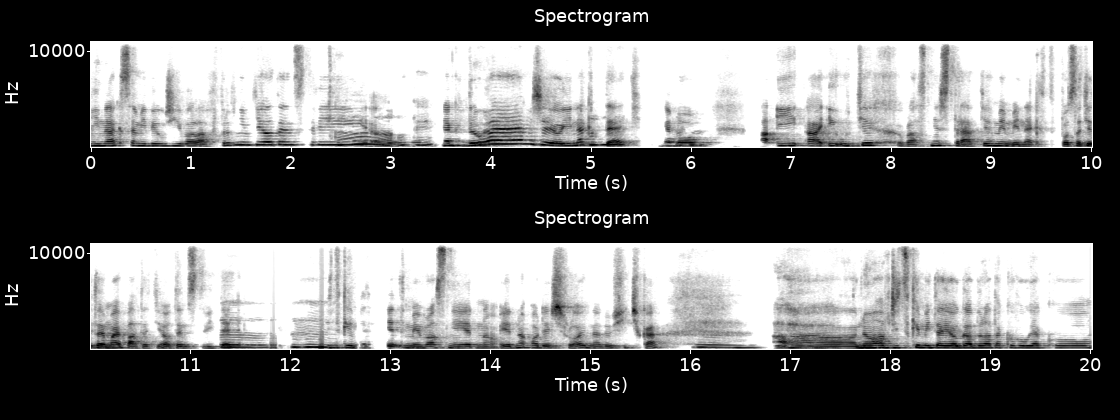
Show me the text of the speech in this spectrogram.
jinak jsem ji využívala v prvním těhotenství, ah, okay. jinak v druhém, že jo, jinak mm-hmm. teď, nebo a i, a i u těch vlastně ztrát těch miminek, v podstatě to je moje páté těhotenství teď. Mm-hmm. Vždycky dětmi vlastně jedno, jedno odešlo, jedna dušička. Mm. A, no a vždycky mi ta yoga byla takovou jako,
